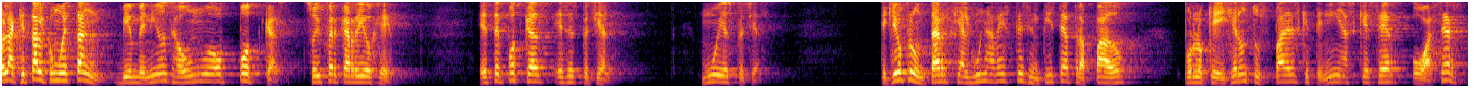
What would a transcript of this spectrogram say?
Hola, ¿qué tal? ¿Cómo están? Bienvenidos a un nuevo podcast. Soy Fer Carrillo G. Este podcast es especial, muy especial. Te quiero preguntar si alguna vez te sentiste atrapado por lo que dijeron tus padres que tenías que ser o hacer.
